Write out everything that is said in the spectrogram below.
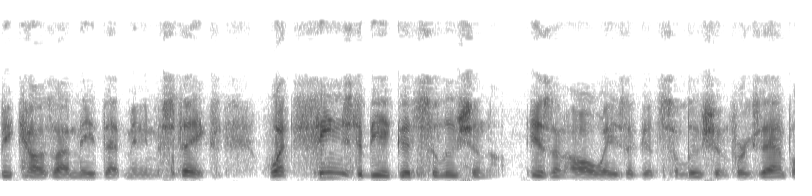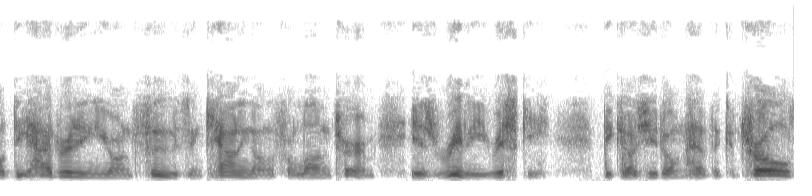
because I made that many mistakes. What seems to be a good solution isn't always a good solution. For example, dehydrating your own foods and counting on them for long term is really risky because you don't have the controls,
